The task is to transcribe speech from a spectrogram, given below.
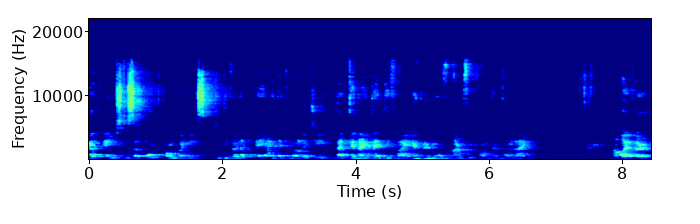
that aims to support companies to develop AI technology that can identify and remove harmful content online. However,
